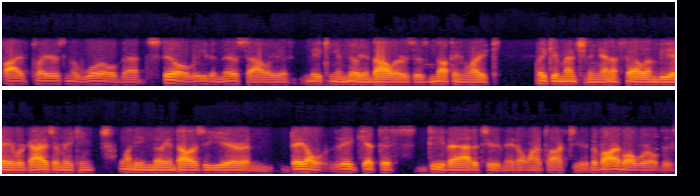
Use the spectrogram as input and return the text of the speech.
five players in the world that still even their salary of making a million dollars is nothing like like you're mentioning NFL, NBA, where guys are making twenty million dollars a year and they don't they get this diva attitude and they don't want to talk to you. The volleyball world is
